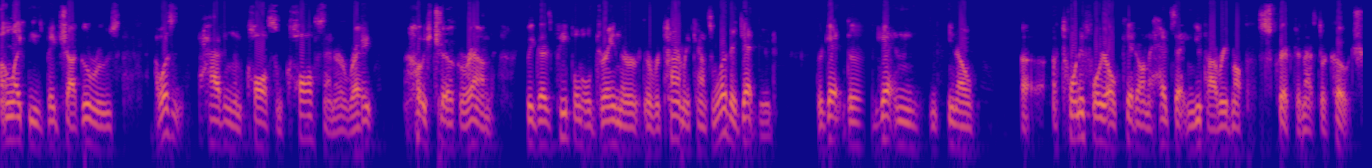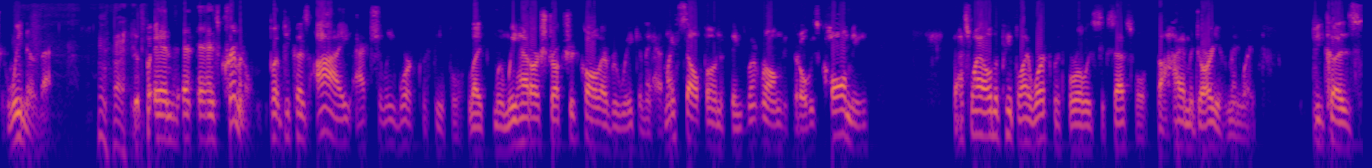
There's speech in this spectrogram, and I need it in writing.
unlike these big shot gurus I wasn't having them call some call center, right? I always joke around because people will drain their, their retirement accounts. And what do they get, dude? They're getting, they're getting, you know, a 24 year old kid on a headset in Utah reading off a script, and that's their coach. We know that. Right. And, and, and, it's criminal. But because I actually work with people, like when we had our structured call every week and they had my cell phone, if things went wrong, they could always call me. That's why all the people I worked with were always successful, the high majority of them anyway, because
